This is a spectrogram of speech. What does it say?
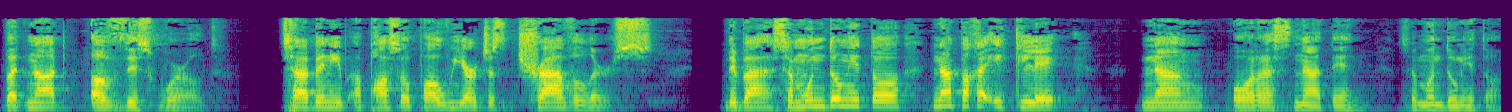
but not of this world. Sabi ni Apostle Paul, we are just travelers. 'Di ba? Sa mundong ito, napakaikli ng oras natin sa mundong ito.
